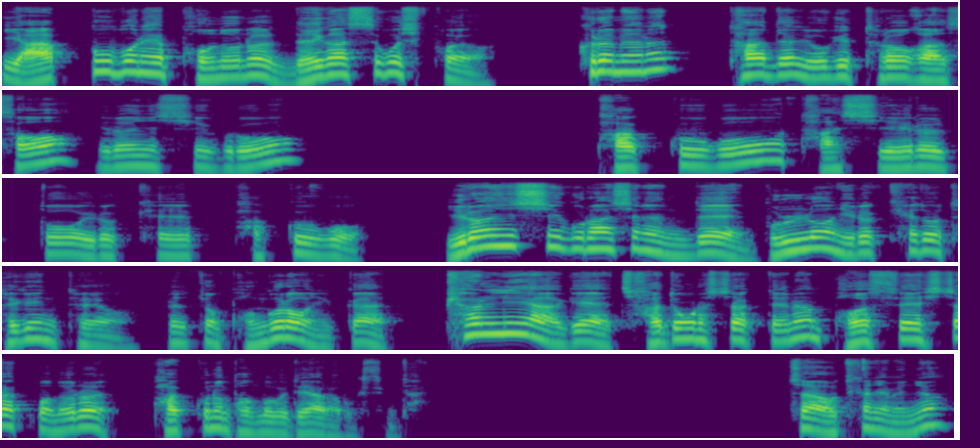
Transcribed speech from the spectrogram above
이 앞부분의 번호를 내가 쓰고 싶어요. 그러면은 다들 여기 들어가서 이런 식으로 바꾸고 다시 얘를 또 이렇게 바꾸고 이런 식으로 하시는데 물론 이렇게 해도 되긴 돼요. 그래서 좀 번거로우니까 편리하게 자동으로 시작되는 버스의 시작 번호를 바꾸는 방법에 대해 알아보겠습니다. 자, 어떻게 하냐면요.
